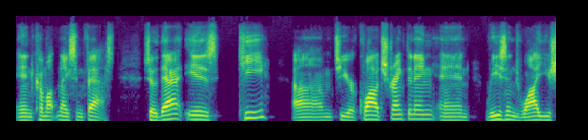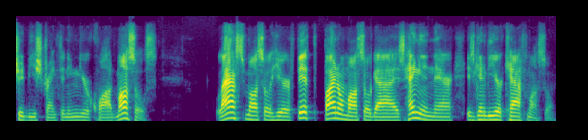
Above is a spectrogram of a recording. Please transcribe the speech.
and come up nice and fast. So that is key um, to your quad strengthening and reasons why you should be strengthening your quad muscles. Last muscle here, fifth final muscle, guys, hang in there, is going to be your calf muscle.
